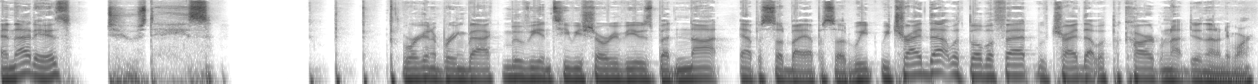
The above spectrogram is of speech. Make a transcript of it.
and that is Tuesdays. we're going to bring back movie and TV show reviews, but not episode by episode. We we tried that with Boba Fett. We've tried that with Picard. We're not doing that anymore.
